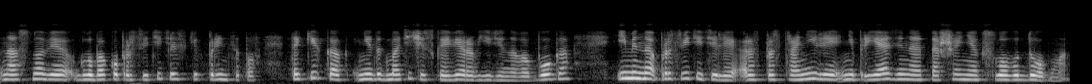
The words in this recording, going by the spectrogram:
на основе глубоко просветительских принципов, таких как недогматическая вера в единого Бога. Именно просветители распространили неприязненное отношение к слову «догма»,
